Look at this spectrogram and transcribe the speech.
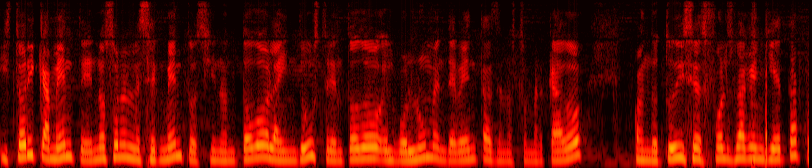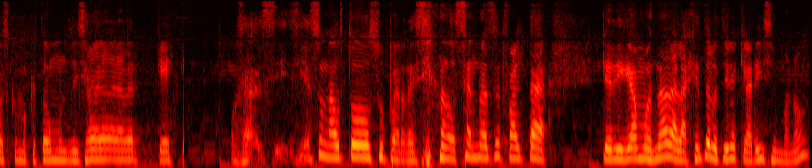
históricamente, no solo en el segmento, sino en toda la industria, en todo el volumen de ventas de nuestro mercado, cuando tú dices Volkswagen Jetta, pues como que todo el mundo dice, a ver, a ver, a ver, ¿qué? O sea, si, es un auto súper deseado, o sea, no hace falta que digamos nada, la gente lo tiene clarísimo, ¿no?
